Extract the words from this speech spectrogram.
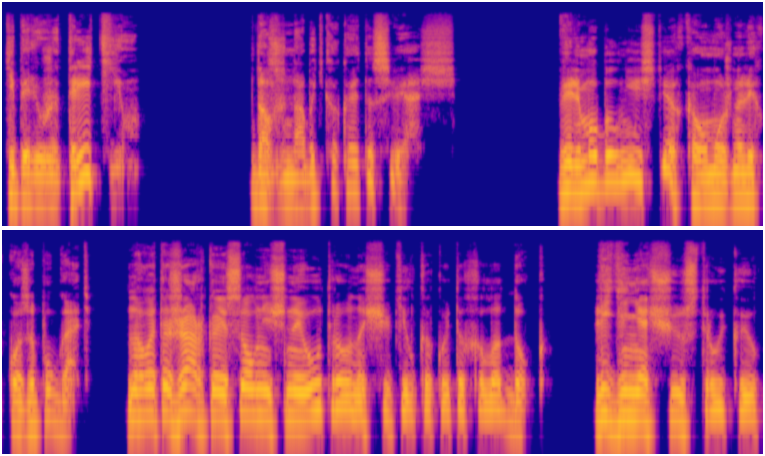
теперь уже третьим, должна быть какая-то связь. Вельмо был не из тех, кого можно легко запугать, но в это жаркое солнечное утро он ощутил какой-то холодок, леденящую струйкою,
